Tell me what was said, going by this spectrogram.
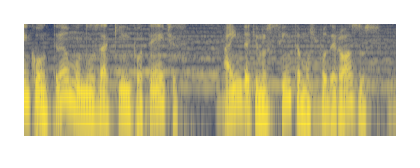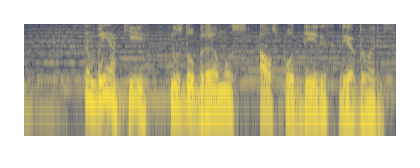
Encontramos-nos aqui impotentes, ainda que nos sintamos poderosos? Também aqui nos dobramos aos poderes criadores,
